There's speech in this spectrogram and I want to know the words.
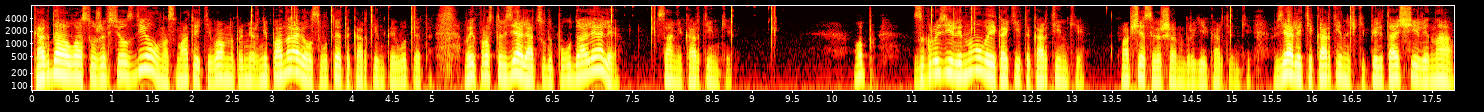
Когда у вас уже все сделано, смотрите, вам, например, не понравилась вот эта картинка и вот эта. Вы их просто взяли отсюда, поудаляли, сами картинки, Оп, загрузили новые какие-то картинки, вообще совершенно другие картинки. Взяли эти картиночки, перетащили на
